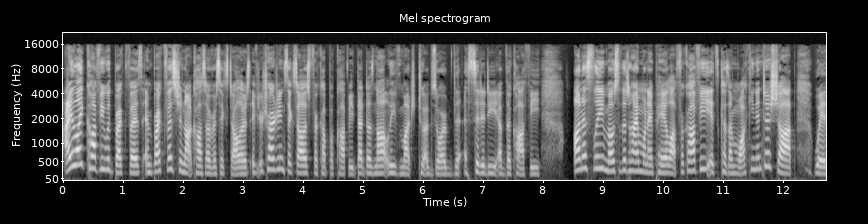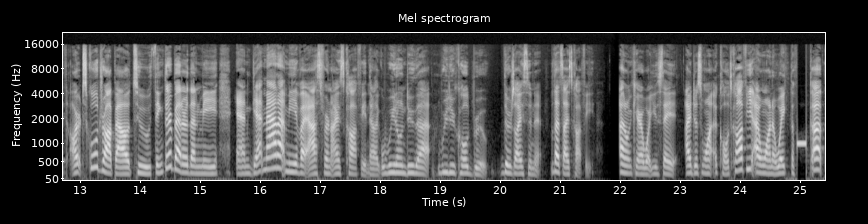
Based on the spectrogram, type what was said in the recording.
I like coffee with breakfast, and breakfast should not cost over $6. If you're charging $6 for a cup of coffee, that does not leave much to absorb the acidity of the coffee. Honestly, most of the time when I pay a lot for coffee, it's because I'm walking into a shop with art school dropouts who think they're better than me and get mad at me if I ask for an iced coffee. And they're like, we don't do that. We do cold brew. There's ice in it. That's iced coffee. I don't care what you say. I just want a cold coffee. I want to wake the f- up.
